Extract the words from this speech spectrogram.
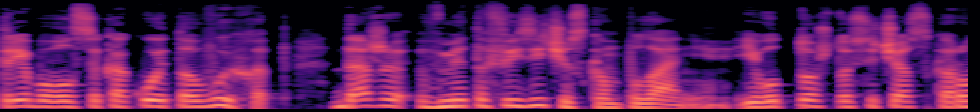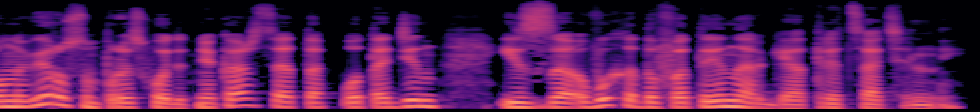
требовался какой-то выход, даже в метафизическом плане. И вот то, что сейчас с коронавирусом происходит, мне кажется, это вот один из выходов этой энергии отрицательной.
